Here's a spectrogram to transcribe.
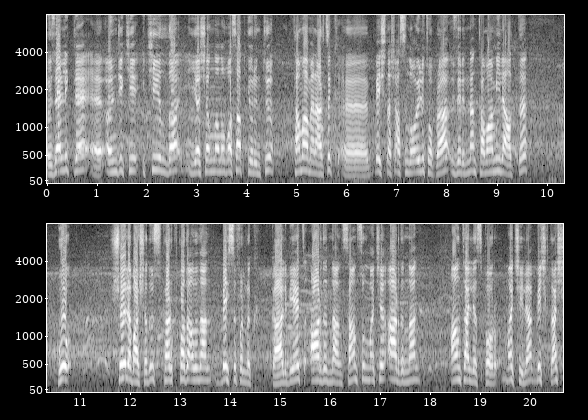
özellikle e, önceki iki yılda yaşanılan o vasat görüntü tamamen artık e, Beşiktaş aslında ölü toprağı üzerinden tamamıyla attı. Bu şöyle başladı. Süper Kupa'da alınan 5-0'lık galibiyet ardından Samsun maçı ardından Antalya Spor maçıyla Beşiktaş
